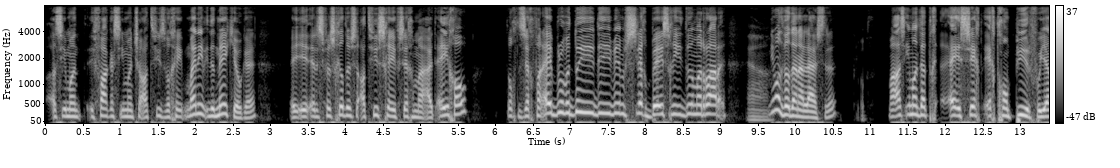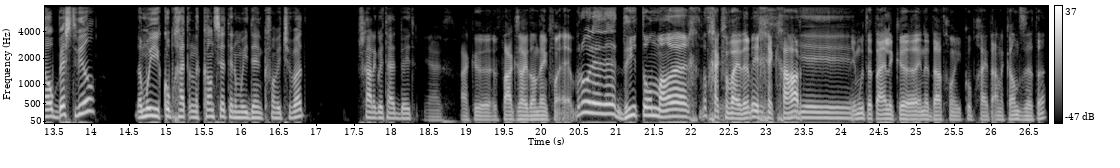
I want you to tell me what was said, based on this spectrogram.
als iemand, vaak als iemand je advies wil geven, maar nee, dat merk je ook hè. Er is verschil tussen advies geven zeg maar uit ego, toch te zeggen van, hé hey bro, wat doe je? Je bent slecht bezig, je doet maar raar. Ja, Niemand wil daarnaar luisteren. klopt. Maar als iemand dat eh, zegt echt gewoon puur voor jouw best wil, dan moet je je koppigheid aan de kant zetten en dan moet je denken van, weet je wat? Waarschijnlijk weet hij het beter. Juist. Vaak, eh, vaak zou je dan denken van, eh, broer, eh, drie ton man, wat ga ik verwijderen? Ben je gek, ga hard. Ja, ja, ja. Je moet uiteindelijk inderdaad gewoon je kopgeit aan de kant zetten.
